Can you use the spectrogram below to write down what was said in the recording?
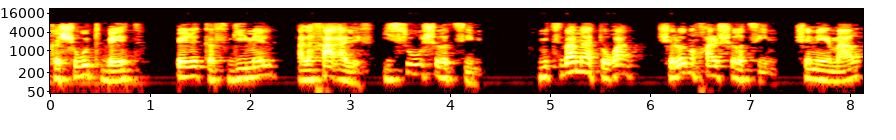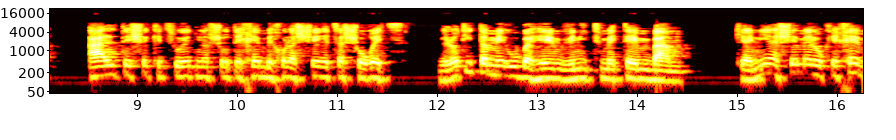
כשרות ב', פרק כ"ג, הלכה א', איסור שרצים. מצווה מהתורה שלא נאכל שרצים, שנאמר אל תשקצו את נפשותיכם בכל אשר עץ השורץ, ולא תטמאו בהם ונטמאתם בם. כי אני השם אלוקיכם,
